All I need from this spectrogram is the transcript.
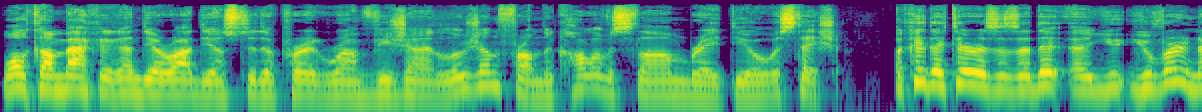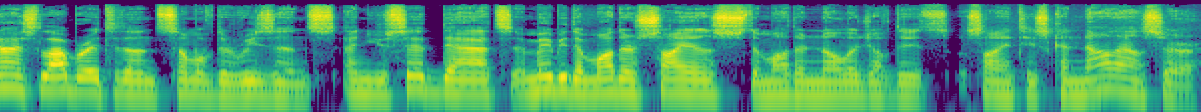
welcome back again dear audience to the program vision illusion from the call of islam radio station Okay, Dr. Rezazadeh, uh, you, you very nice elaborated on some of the reasons, and you said that maybe the modern science, the modern knowledge of the scientists cannot answer,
